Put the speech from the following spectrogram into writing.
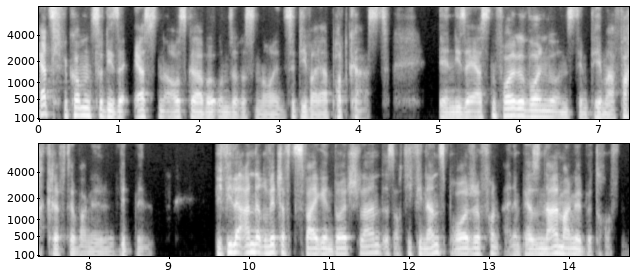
Herzlich willkommen zu dieser ersten Ausgabe unseres neuen Citywire Podcasts. In dieser ersten Folge wollen wir uns dem Thema Fachkräftemangel widmen. Wie viele andere Wirtschaftszweige in Deutschland ist auch die Finanzbranche von einem Personalmangel betroffen.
